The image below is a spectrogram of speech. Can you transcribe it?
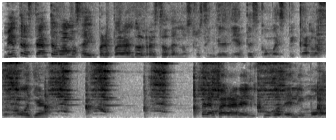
Mientras tanto vamos a ir preparando el resto de nuestros ingredientes como es picar la cebolla, preparar el jugo de limón,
